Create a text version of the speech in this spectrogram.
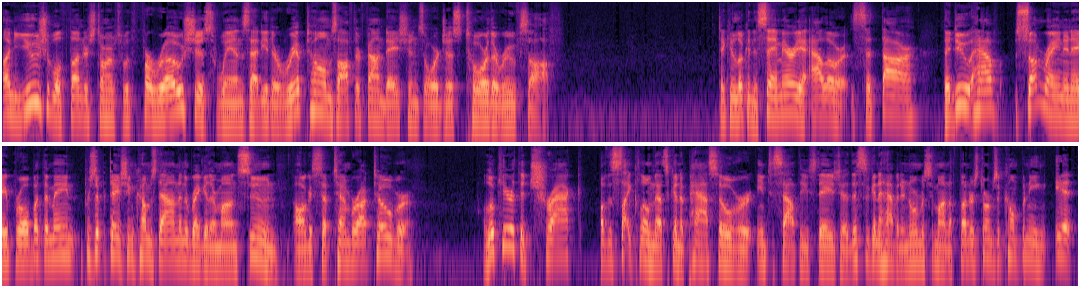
unusual thunderstorms with ferocious winds that either ripped homes off their foundations or just tore the roofs off. Taking a look in the same area, Alor Setar, they do have some rain in April, but the main precipitation comes down in the regular monsoon, August, September, October. Look here at the track of the cyclone that's going to pass over into Southeast Asia. This is going to have an enormous amount of thunderstorms accompanying it.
